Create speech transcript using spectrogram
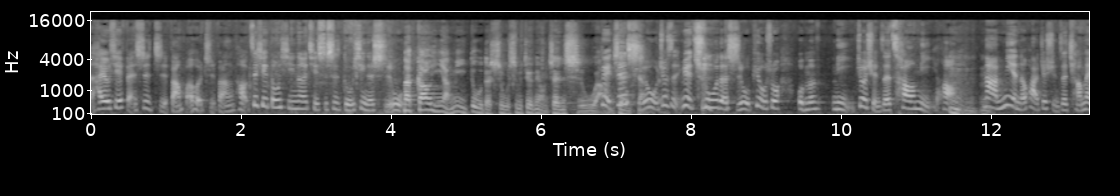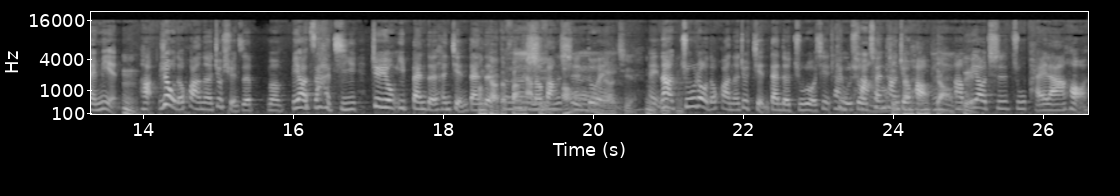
还有一些反式脂肪、饱和脂肪哈，这些东西呢其实是毒性的食物。那高营养密度的食物是不是就那种真食物啊？对，真食物就是越粗的食物，譬如说我们米就选择糙米哈，那面的话就选择荞麦面，嗯，好，肉的话呢就选择呃不要炸鸡，就用一。一般的很简单的烹调的方式，对，哎，那猪肉的话呢，就简单的猪肉，先譬如说穿烫就好啊，不要吃猪排啦，哈，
